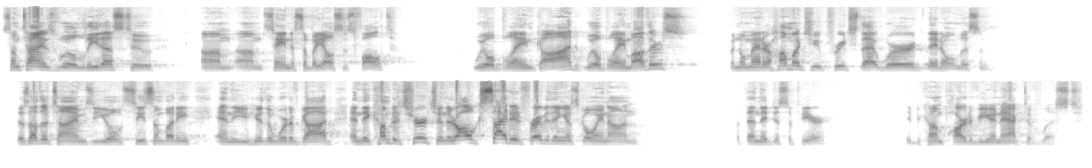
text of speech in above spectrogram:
Sometimes will lead us to um, um, saying it's somebody else's fault. We'll blame God. We'll blame others. But no matter how much you preach that word, they don't listen. There's other times you'll see somebody and you hear the word of God and they come to church and they're all excited for everything that's going on. But then they disappear. They become part of your inactive list.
